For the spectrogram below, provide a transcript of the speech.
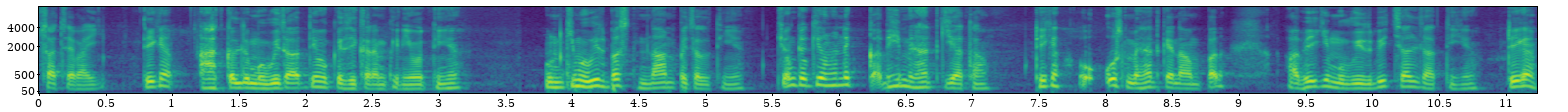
सच है भाई। ठीक है? आजकल जो मूवीज़ आती हैं, वो किसी क्रम की नहीं होती हैं। उनकी मूवीज़ बस नाम पे चलती हैं। क्यों? क्योंकि उन्होंने कभी मेहनत किया था। ठीक है? और उस मेहनत के नाम पर अभी की मूवीज़ भी चल जाती हैं। ठीक है?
